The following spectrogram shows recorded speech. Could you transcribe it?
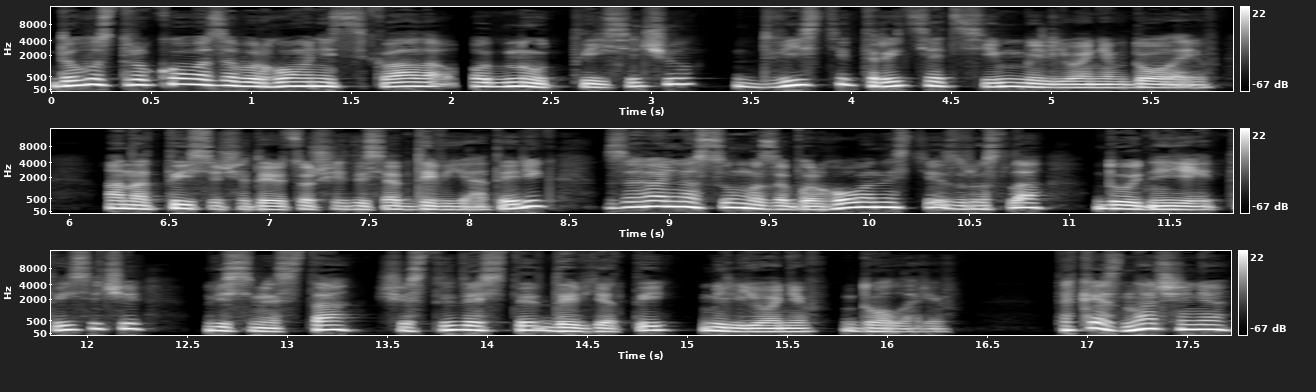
довгострокова заборгованість склала 1237 мільйонів доларів, а на 1969 рік загальна сума заборгованості зросла до 1869 мільйонів доларів. Таке значення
